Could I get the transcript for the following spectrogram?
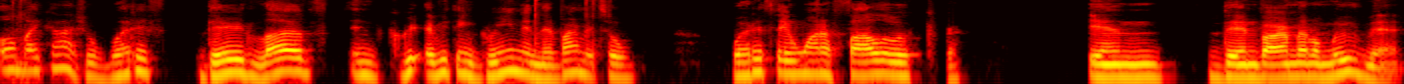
oh my gosh what if they love and everything green in the environment so what if they want to follow in the environmental movement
